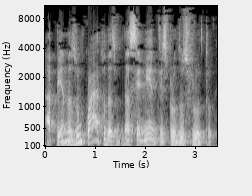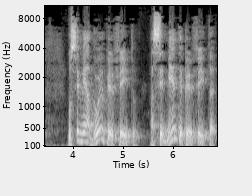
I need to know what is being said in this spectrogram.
apenas um quarto das, das sementes produz fruto. O semeador é perfeito, a semente é perfeita,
